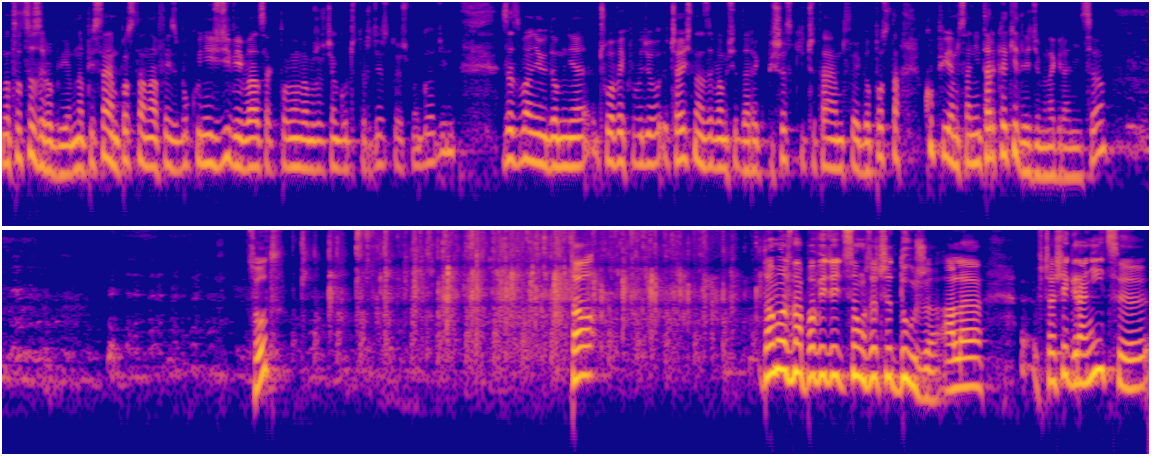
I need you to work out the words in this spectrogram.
No to co zrobiłem? Napisałem posta na Facebooku, nie zdziwię was, jak powiem wam, że w ciągu 48 godzin zadzwonił do mnie człowiek, powiedział, cześć, nazywam się Darek Piszewski, czytałem twojego posta, kupiłem sanitarkę, kiedy jedziemy na granicę? Cud? To, to można powiedzieć są rzeczy duże, ale w czasie granicy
